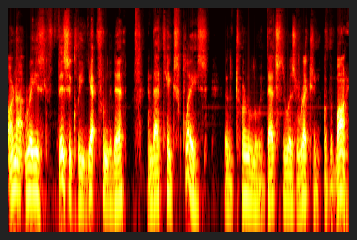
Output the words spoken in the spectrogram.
are not raised physically yet from the dead, and that takes place at the return of the Lord. That's the resurrection of the body.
